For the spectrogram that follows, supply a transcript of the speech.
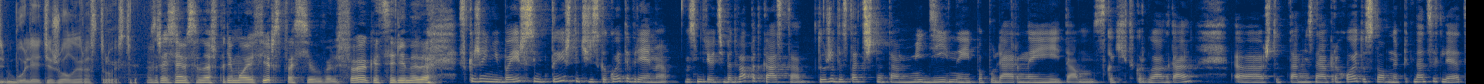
более тяжелые расстройства. Возвращаемся в наш прямой эфир. Спасибо большое, Катерина. Скажи, не боишься ли ты, что через какое-то время, вот смотри, у тебя два подкаста, тоже достаточно там медийный, популярный там в каких-то кругах, да, э, что там, не знаю, проходит условно 15 лет,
